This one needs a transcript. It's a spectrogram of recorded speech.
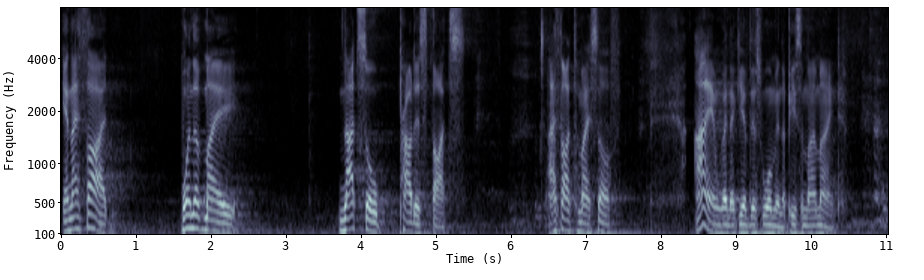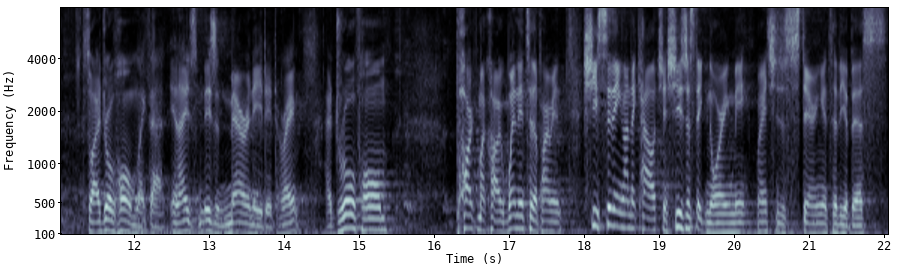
and I thought one of my not so proudest thoughts. I thought to myself, I am going to give this woman a piece of my mind. So I drove home like that, and I just, it just marinated, right? I drove home, parked my car, went into the apartment. She's sitting on the couch, and she's just ignoring me, right? She's just staring into the abyss.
